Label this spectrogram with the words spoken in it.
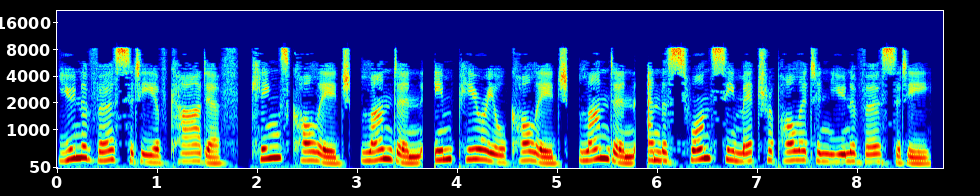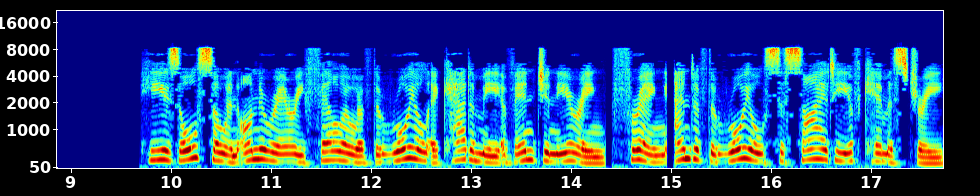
University of Cardiff, King's College, London, Imperial College, London, and the Swansea Metropolitan University. He is also an honorary Fellow of the Royal Academy of Engineering and of the Royal Society of Chemistry.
